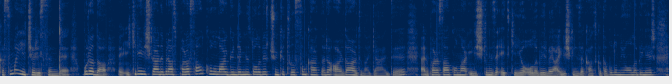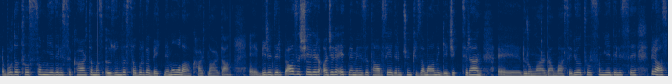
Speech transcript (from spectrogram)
Kasım ayı içerisinde burada e, ikili ilişkilerde biraz parasal konular gündeminizde olabilir. Çünkü tılsım kartları ardı ardına geldi. Yani parasal konular ilişkinize etkiliyor olabilir veya ilişkinize katkıda bulunuyor olabilir. E, burada tılsım yedilisi kartımız özünde sabır ve bekleme olan kartlardan e, biridir. Bazı şeyleri acele etmemenizi tavsiye ederim. Çünkü zamanı geciktiren e, durumlardan bahsediyor tılsım yedilisi. Biraz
